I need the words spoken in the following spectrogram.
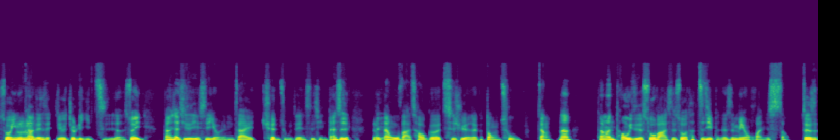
说因为看到这件事情就就离职了，所以。当下其实也是有人在劝阻这件事情，但是仍然无法超哥持续的这个动粗。这样，那当然透子的说法是说他自己本身是没有还手，这个是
